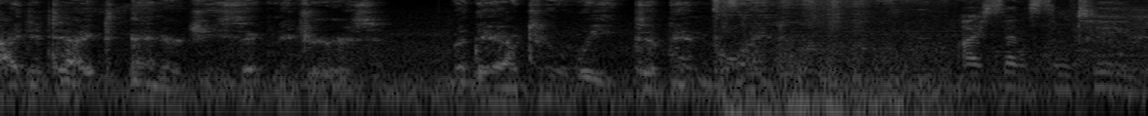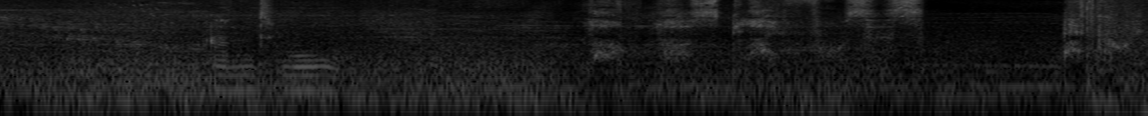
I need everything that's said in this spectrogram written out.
I detect energy signatures, but they are too weak to pinpoint. I sense them too. And more. Long lost life forces. Echoing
